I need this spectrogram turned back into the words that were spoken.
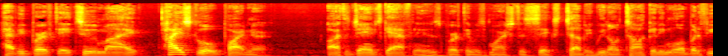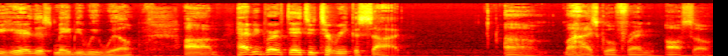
Happy birthday to my high school partner, Arthur James Gaffney, whose birthday was March the 6th. Tubby, we don't talk anymore, but if you hear this, maybe we will. Um, happy birthday to Tariq Assad. Um, my high school friend also.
